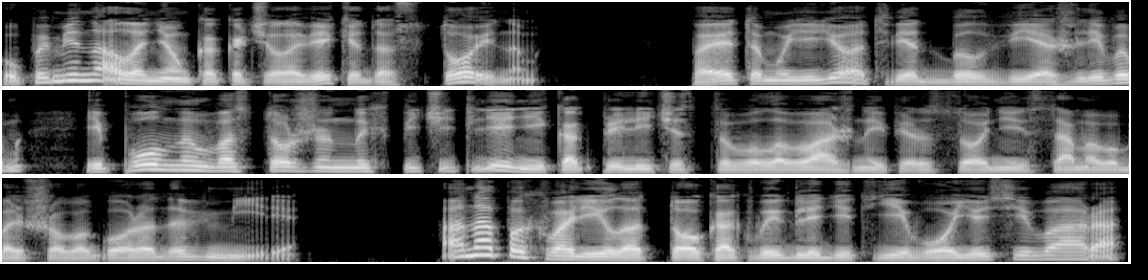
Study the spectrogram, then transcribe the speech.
упоминал о нем как о человеке достойном, поэтому ее ответ был вежливым и полным восторженных впечатлений, как приличествовало важной персоне из самого большого города в мире. Она похвалила то, как выглядит его Йосивара,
